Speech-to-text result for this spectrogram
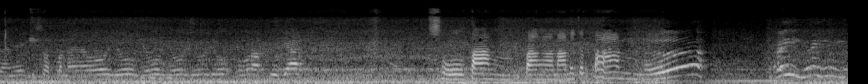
Nah, iki sapa nae? Oh, yo yo yo yo yo ora kuyang. Sultan, tanganane ketan. Eh. Ri, ri, ri.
